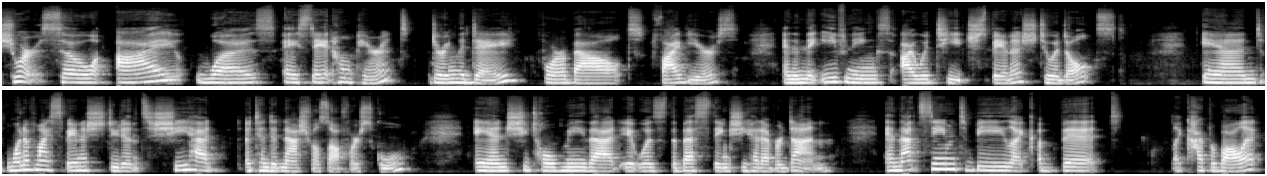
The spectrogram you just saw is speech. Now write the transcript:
Sure. So I was a stay at home parent during the day for about five years. And in the evenings, I would teach Spanish to adults. And one of my Spanish students, she had attended Nashville Software School. And she told me that it was the best thing she had ever done. And that seemed to be like a bit like hyperbolic.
